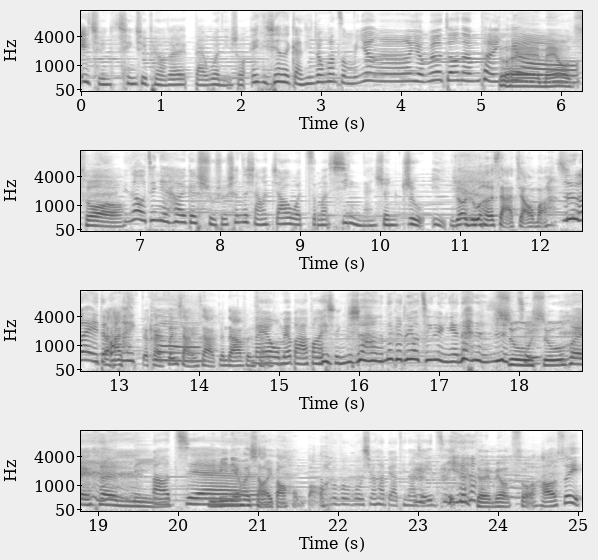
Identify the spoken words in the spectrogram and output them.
一群亲戚朋友都会来问你说，哎，你现在的感情状况怎么样啊？有没有交男朋友？对，没有。错你。知道我今年还有一个叔叔，甚至想要教我怎么吸引男生注意你说如何撒娇吗？之类的。那 Oh my 可以分享一下，跟大家分享。没有，我没有把它放在心上。那个六七零年代的事情。叔叔会恨你，抱歉，你明年会少一包红包。哦。不不不，希望他不要听到这一集。对，没有错。好，所以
